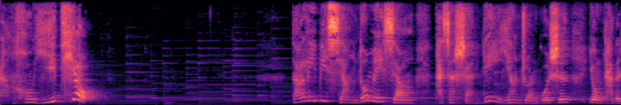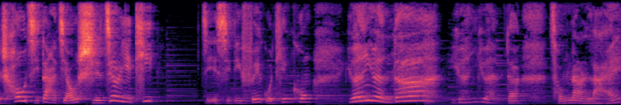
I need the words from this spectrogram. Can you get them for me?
然后一跳。达利比想都没想，他像闪电一样转过身，用他的超级大脚使劲一踢，杰西蒂飞过天空，远远的，远远的，从哪儿来，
